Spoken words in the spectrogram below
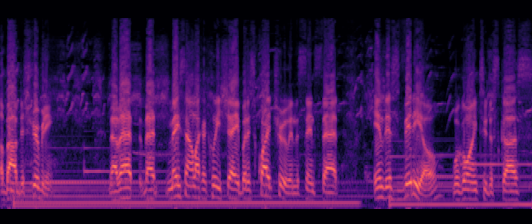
about distributing. Now that, that may sound like a cliche, but it's quite true in the sense that in this video, we're going to discuss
